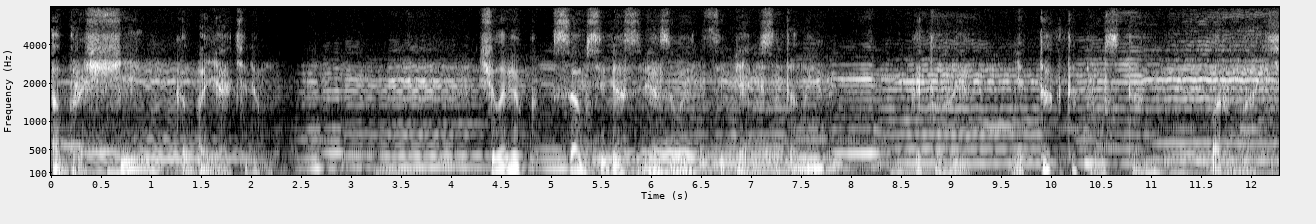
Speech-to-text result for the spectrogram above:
обращения к обаятелям. Человек сам себя связывает цепями сатаны, которые не так-то просто порвать.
